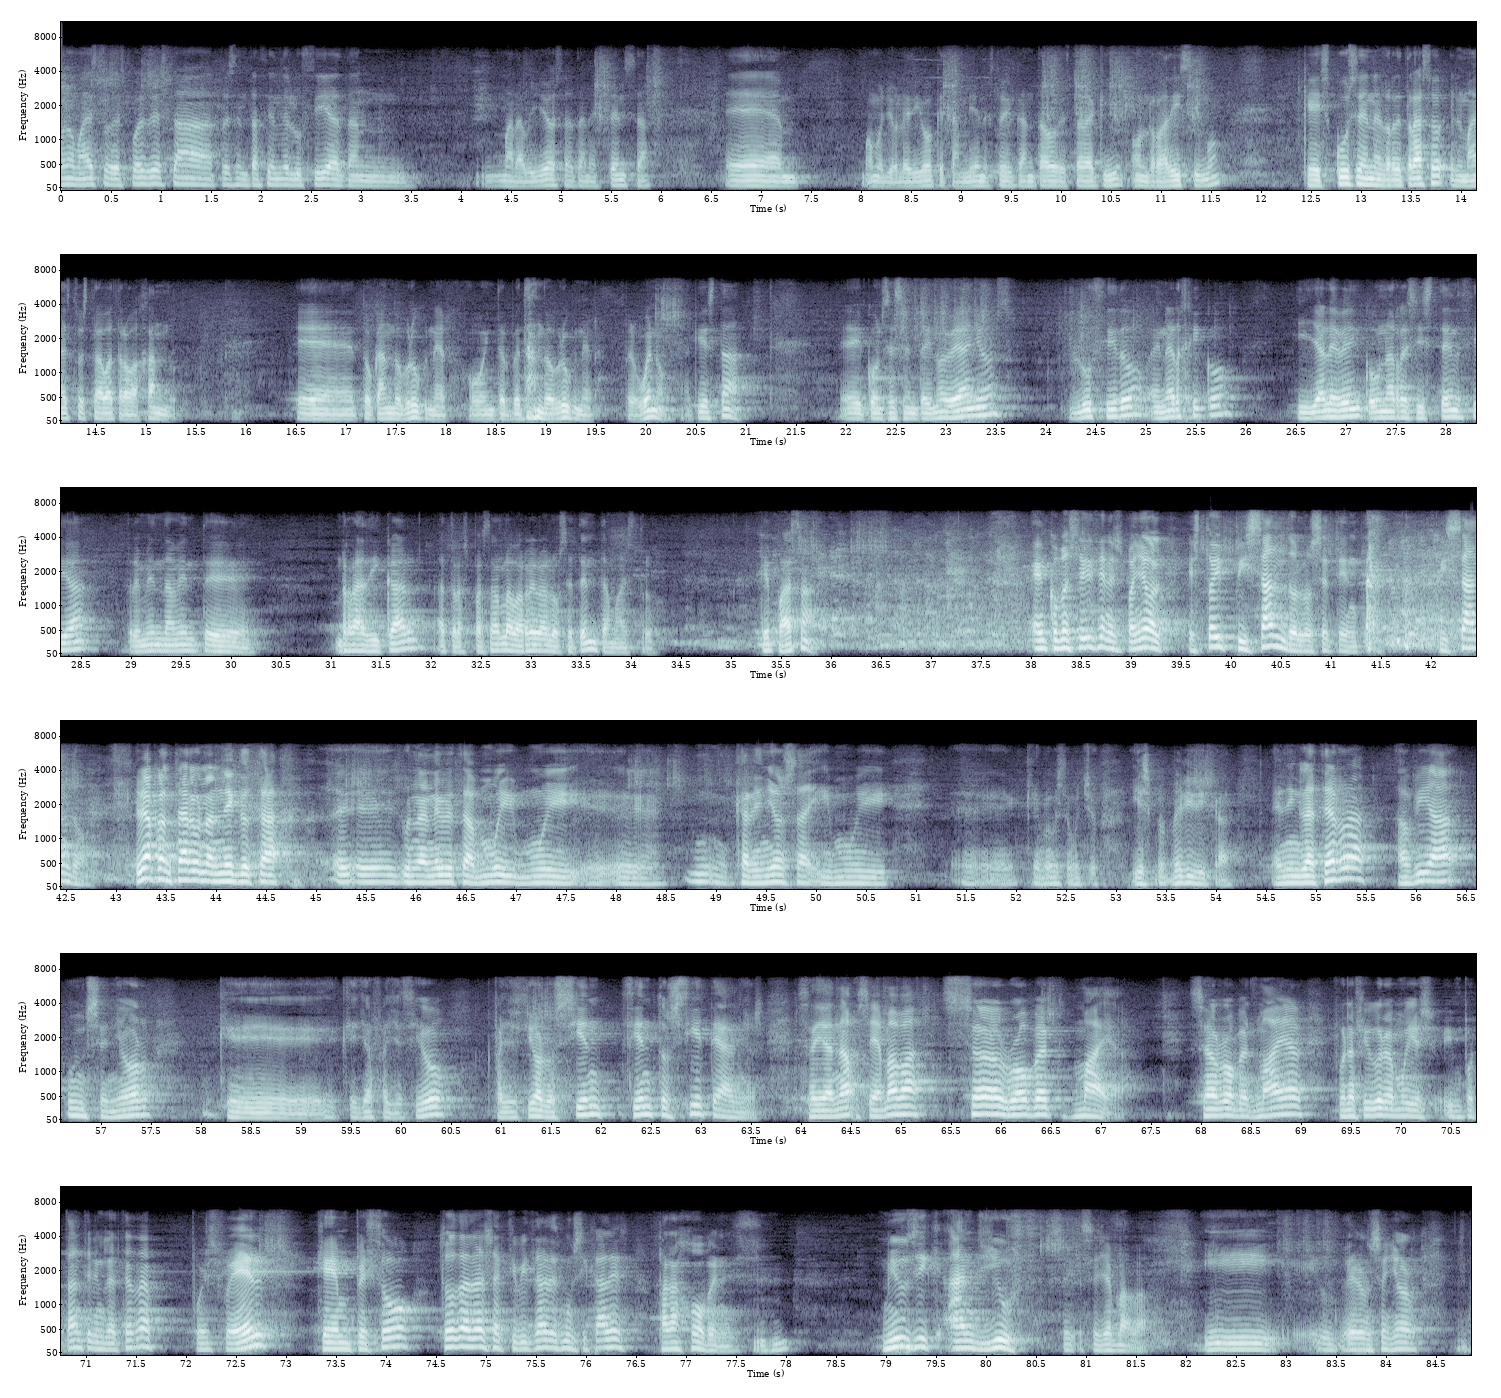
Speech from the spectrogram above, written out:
Bueno, maestro, después de esta presentación de Lucía tan maravillosa, tan extensa, eh, yo le digo que también estoy encantado de estar aquí, honradísimo. Que excusen el retraso, el maestro estaba trabajando, eh, tocando Bruckner o interpretando a Bruckner. Pero bueno, aquí está, eh, con 69 años, lúcido, enérgico, y ya le ven con una resistencia tremendamente radical a traspasar la barrera a los 70, maestro. ¿Qué pasa? En, como se dice en español, estoy pisando los 70, pisando. Le voy a contar una anécdota, eh, eh, una anécdota muy, muy eh, cariñosa y muy que me gusta mucho y es verídica. En Inglaterra había un señor que, que ya falleció, falleció a los 100, 107 años. Se llamaba, se llamaba Sir Robert Mayer. Sir Robert Mayer fue una figura muy importante en Inglaterra, pues fue él que empezó todas las actividades musicales para jóvenes. Music and Youth se, se, llamaba. Y era un señor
